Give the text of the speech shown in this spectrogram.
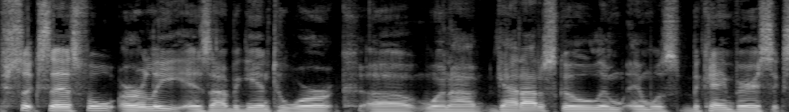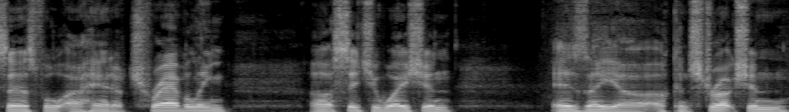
successful early as I began to work. Uh, when I got out of school and, and was became very successful, I had a traveling uh, situation as a, uh, a construction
